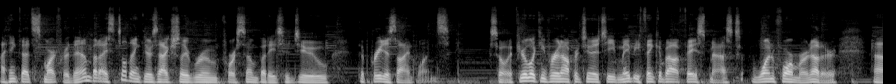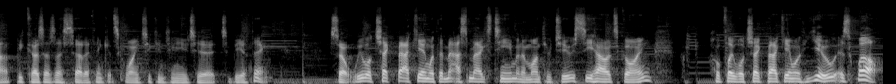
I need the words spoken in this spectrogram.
I think that's smart for them. But I still think there's actually room for somebody to do the pre-designed ones. So if you're looking for an opportunity, maybe think about face masks, one form or another, uh, because as I said, I think it's going to continue to, to be a thing. So we will check back in with the Mask Mags team in a month or two, see how it's going. Hopefully, we'll check back in with you as well.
